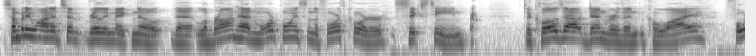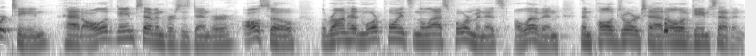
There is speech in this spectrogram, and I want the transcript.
Somebody wanted to really make note that LeBron had more points in the fourth quarter, 16, to close out Denver then Kawhi, 14, had all of game seven versus Denver. Also, LeBron had more points in the last four minutes, 11, than Paul George had all of game seven,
